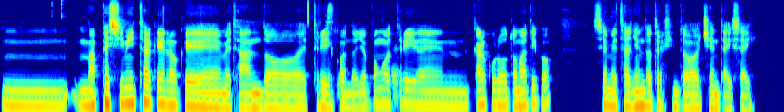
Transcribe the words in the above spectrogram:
mm, más pesimista que lo que me está dando Street. Cuando yo pongo Street en cálculo automático, se me está yendo a 386.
